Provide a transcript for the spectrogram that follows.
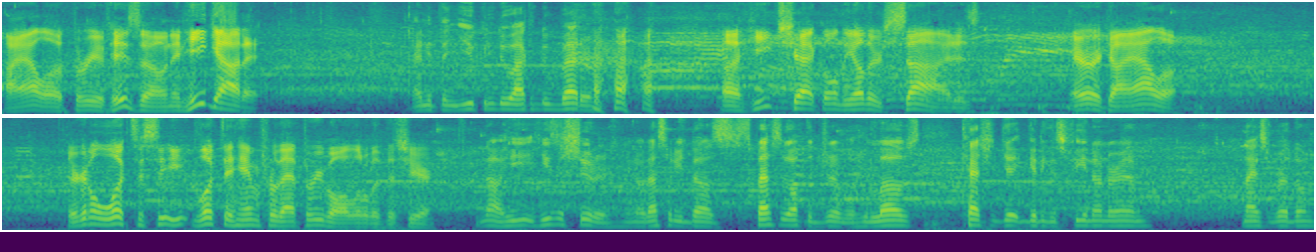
Ayala, three of his own, and he got it. Anything you can do, I can do better. a heat check on the other side is Eric Ayala. They're going to look to see look to him for that three ball a little bit this year. No, he, he's a shooter. You know, that's what he does, especially off the dribble. He loves catching, get, getting his feet under him. Nice rhythm.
